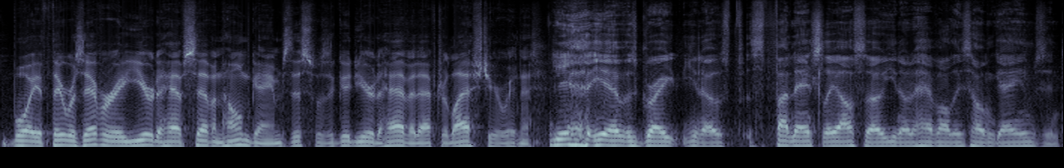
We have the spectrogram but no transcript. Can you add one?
boy, if there was ever a year to have seven home games, this was a good year to have it after last year, wasn't it? Yeah, yeah, it was great. You know, financially also, you know, to have all these home games, and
